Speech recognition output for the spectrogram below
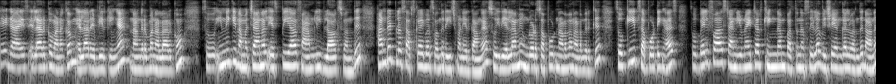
ஹே காய்ஸ் எல்லாருக்கும் வணக்கம். எல்லாரும் எப்படி இருக்கீங்க? நாங்கள் ரொம்ப நல்லாயிருக்கோம் ஸோ இன்றைக்கி நம்ம சேனல் எஸ்பிஆர் ஃபேமிலி பிளாக்ஸ் வந்து ஹண்ட்ரட் ப்ளஸ் சப்ஸ்கிரைபர்ஸ் வந்து ரீச் பண்ணியிருக்காங்க. ஸோ இது எல்லாமே உங்களோட சப்போர்ட்னால தான் நடந்திருக்கு. So keep supporting us so Belfast and United Kingdom பற்றின சில விஷயங்கள் வந்து நான்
